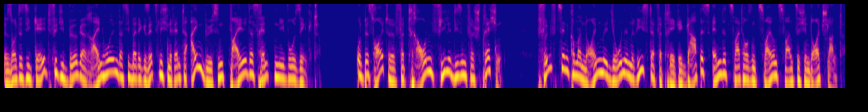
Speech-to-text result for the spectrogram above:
sollte sie Geld für die Bürger reinholen, dass sie bei der gesetzlichen Rente einbüßen, weil das Rentenniveau sinkt. Und bis heute vertrauen viele diesem Versprechen. 15,9 Millionen Riester-Verträge gab es Ende 2022 in Deutschland.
